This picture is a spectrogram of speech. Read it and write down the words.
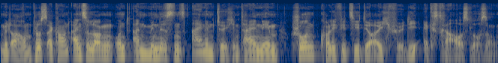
mit eurem Plus-Account einzuloggen und an mindestens einem Türchen teilnehmen. Schon qualifiziert ihr euch für die Extra-Auslosung.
